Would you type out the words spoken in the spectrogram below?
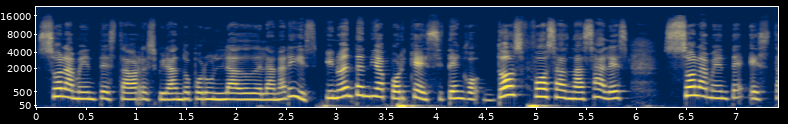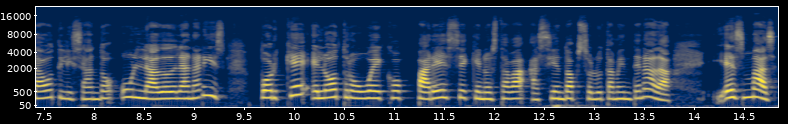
solamente estaba respirando por un lado de la nariz y no entendía por qué si tengo dos fosas nasales solamente estaba utilizando un lado de la nariz. ¿Por qué el otro hueco parece que no estaba haciendo absolutamente nada? Es más,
